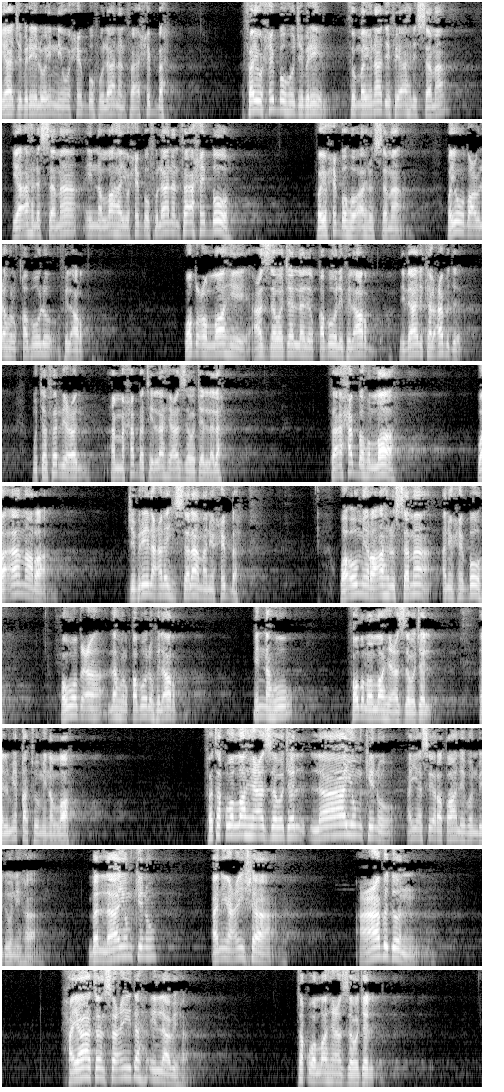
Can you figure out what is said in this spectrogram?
يا جبريل إني أحب فلانا فأحبه. فيحبه جبريل ثم ينادي في أهل السماء يا أهل السماء إن الله يحب فلانا فأحبوه. فيحبه أهل السماء ويوضع له القبول في الأرض. وضع الله عز وجل للقبول في الأرض لذلك العبد متفرع عن محبة الله عز وجل له. فأحبه الله وأمر جبريل عليه السلام أن يحبه وأمر أهل السماء أن يحبوه ووضع له القبول في الأرض. إنه فضل الله عز وجل المقة من الله. فتقوى الله عز وجل لا يمكن أن يسير طالب بدونها بل لا يمكن أن يعيش عبد حياة سعيدة إلا بها. تقوى الله عز وجل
